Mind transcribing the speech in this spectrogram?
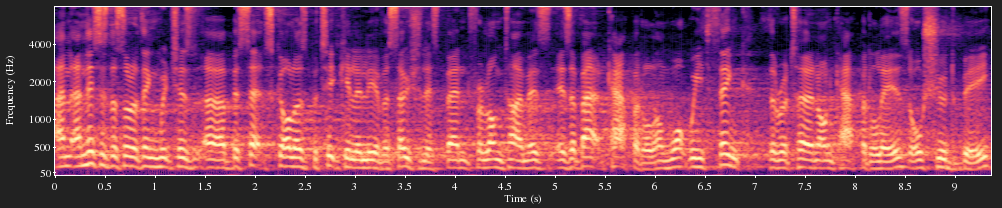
and, and this is the sort of thing which has uh, beset scholars, particularly of a socialist bent, for a long time, is, is about capital and what we think the return on capital is or should be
